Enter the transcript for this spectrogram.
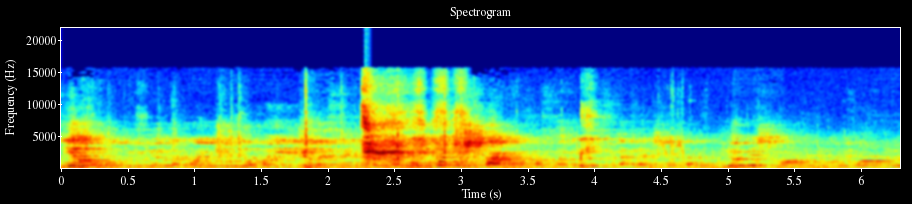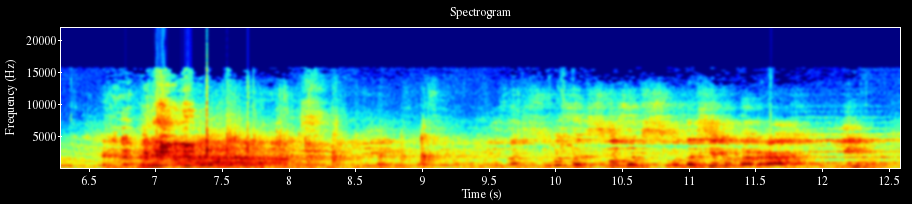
делом вот у нее такое чудо появилось. Ты не хочешь камеру посмотреть, сказать что-то? Любишь маму? Лена, спасибо тебе за все, за все, за все, за все фотографии.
